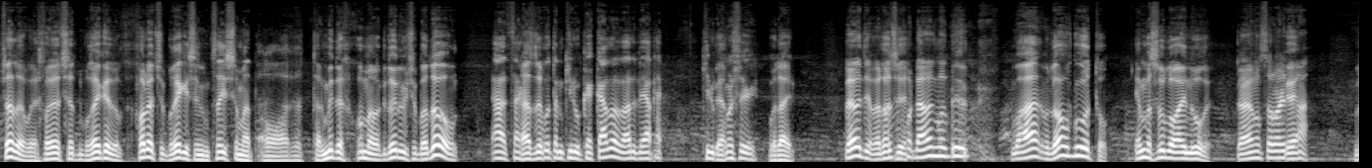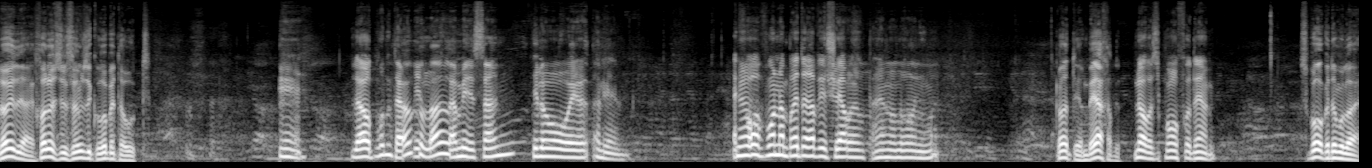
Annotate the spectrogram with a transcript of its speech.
בסדר, אבל יכול להיות שברגע, יכול להיות שברגע שנמצא שם התלמיד החכם מהגדולים שבדור, אה, צריך לקרוא אותם כאילו ככמה ואז ביחד. כאילו כמו ש... אולי. לא יודע, אבל לא לא מה? לא הרגו אותו. הם עשו לו עין כן. לא יודע, יכול להיות שלפעמים זה קורה בטעות. לא, אתה לא? כאילו, אני... אני לא בוא נברד רב ישר, אני לא... לא- לא הם ביחד. לא, בסיפור הקודם. סיפור הקודם הוא לא היה.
